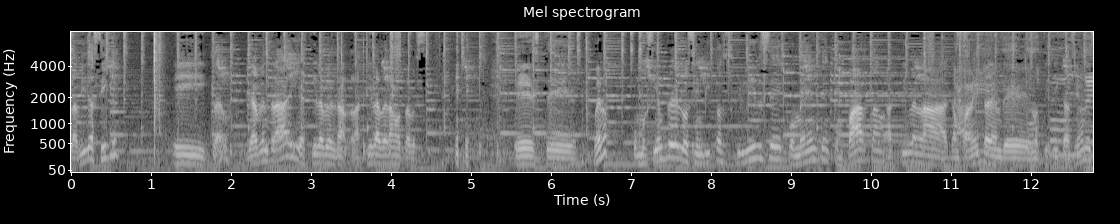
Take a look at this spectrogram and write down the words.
La vida sigue. Y claro, ya vendrá y aquí la verán, aquí la verán otra vez. este, bueno, como siempre los invito a suscribirse, comenten, compartan, activen la campanita de, notificaciones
